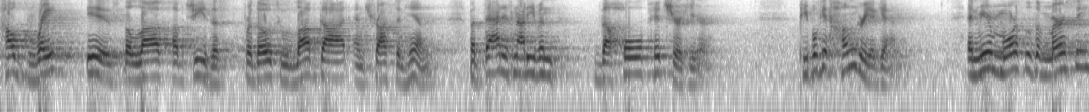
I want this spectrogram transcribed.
how great is the love of Jesus for those who love God and trust in Him. But that is not even the whole picture here. People get hungry again. And mere morsels of mercy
